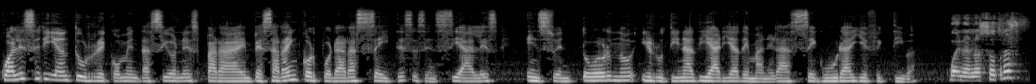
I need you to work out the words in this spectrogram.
¿cuáles serían tus recomendaciones para empezar a incorporar aceites esenciales en su entorno y rutina diaria de manera segura y efectiva? Bueno, nosotros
